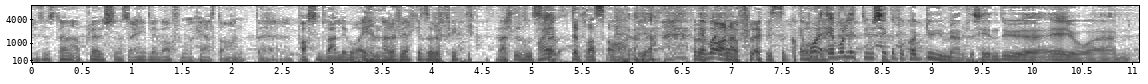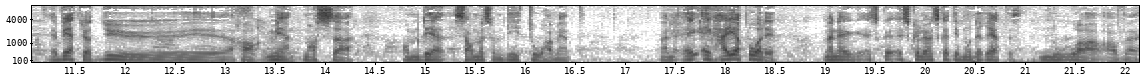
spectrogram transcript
Jeg syns den applausen som egentlig var for noe helt annet, eh, passet veldig bra inn. Og det virket som du fikk veldig sånn støtte fra salen. Ja, For det var- en applaus som Jeg kom. var, jeg var litt usikker på hva du mente, siden du eh, er jo eh, Jeg vet jo at du eh, har ment masse om det samme som de to har ment. Men jeg, jeg heier på dem. Men jeg, jeg, skulle, jeg ønske at de modererte noe av eh,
